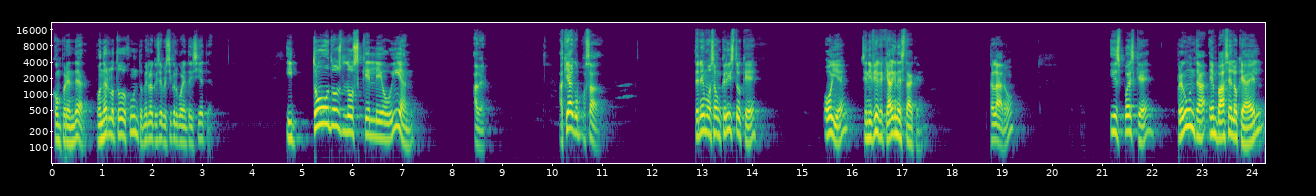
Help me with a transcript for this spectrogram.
comprender, ponerlo todo junto. Mira lo que dice el versículo 47. Y todos los que le oían. A ver, aquí algo pasado. Tenemos a un Cristo que oye, significa que alguien está aquí. Claro. Y después que pregunta en base a lo que a él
